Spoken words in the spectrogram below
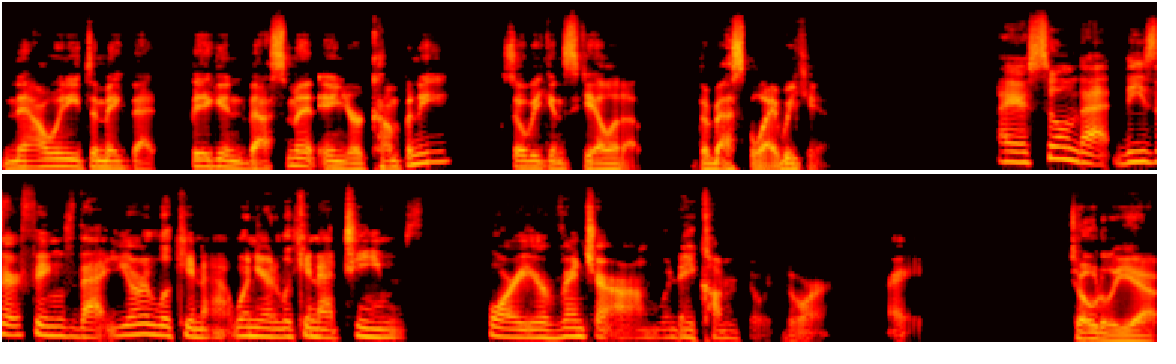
Now we need to make that big investment in your company so we can scale it up the best way we can. I assume that these are things that you're looking at when you're looking at teams for your venture arm when they come through the door, right? Totally. Yeah.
